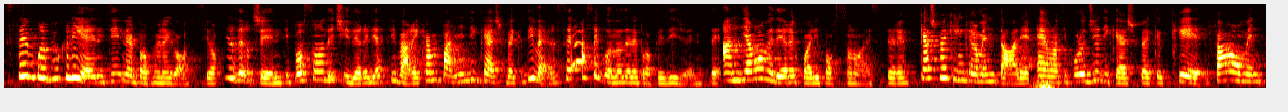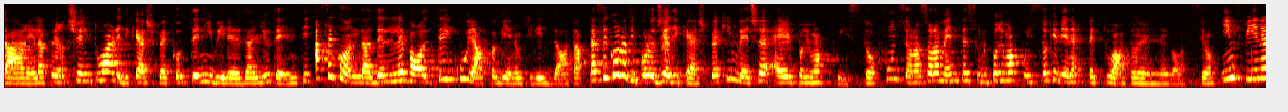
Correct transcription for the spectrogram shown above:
sempre più clienti nel proprio negozio. Gli esercenti possono decidere di attivare campagne di cashback diverse a seconda delle proprie esigenze. Andiamo a vedere quali possono essere. Cashback incrementale è una tipologia di cashback che fa aumentare la percentuale di cashback ottenibile dagli utenti a seconda delle volte in cui l'app viene utilizzata. La seconda tipologia di cashback invece è il primo acquisto. Funziona solamente sul primo acquisto che viene effettuato nel negozio. Infine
